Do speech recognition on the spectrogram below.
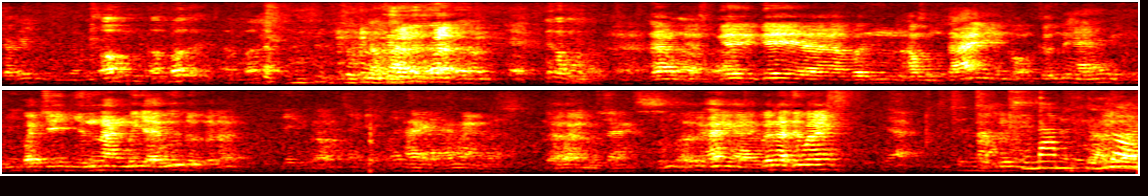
Cho cái ốm ốm bớt cái cái à, bên hồng tái vẫn còn cứng thế có chỉ nhịn ăn mới giải quyết được rồi đó. Hai ngày ăn rồi. Dạ. Hai ngày. Bữa nay thứ mấy dạ. Thứ năm đúng rồi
